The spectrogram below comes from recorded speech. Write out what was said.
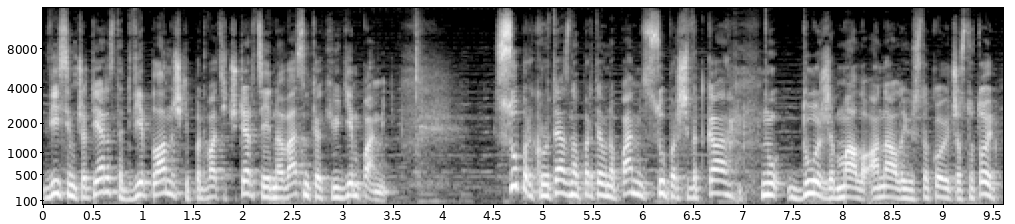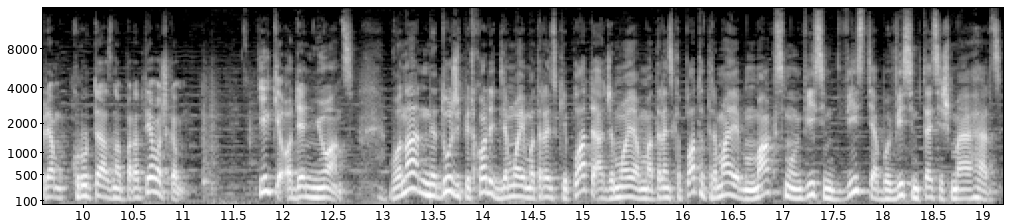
8400, дві планочки по 24, це і новесенька QDIM пам'ять. Супер крутезна оперативна пам'ять, супер швидка. Ну, дуже мало аналогів з такою частотою, прям крутезна оперативочка. Тільки один нюанс. Вона не дуже підходить для моєї материнської плати, адже моя материнська плата тримає максимум 8200 або 8000 МГц.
